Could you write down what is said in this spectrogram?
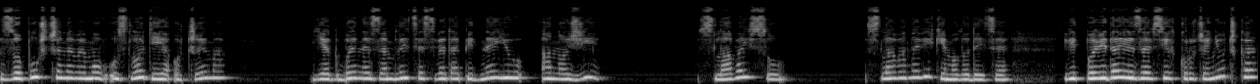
з опущеними, мов у злодія, очима, якби не землиця свята під нею, а ножі. Слава Ісу! Слава навіки, молодице, відповідає за всіх крученючка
